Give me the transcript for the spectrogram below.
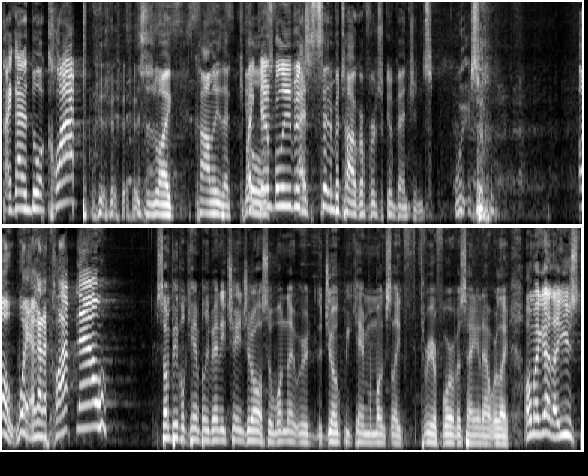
I gotta do a clap. this is like comedy that kills. can't believe at cinematographers conventions. We, so, Oh wait, I gotta clap now. some people can't believe any change at all. So one night we were, the joke became amongst like three or four of us hanging out. We're like, "Oh my god, I used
